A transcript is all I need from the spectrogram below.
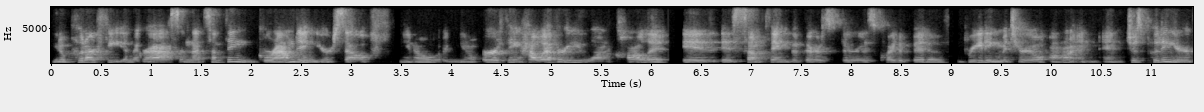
you know, put our feet in the grass, and that's something grounding yourself. You know, you know, earthing, however you want to call it, is is something that there's there is quite a bit of reading material on, and just putting your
